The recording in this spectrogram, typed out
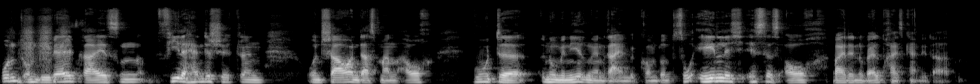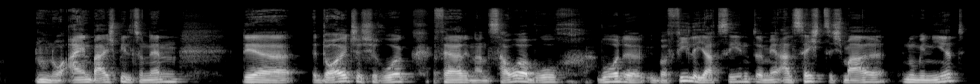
rund um die Welt reisen, viele Hände schütteln und schauen, dass man auch gute Nominierungen reinbekommt. Und so ähnlich ist es auch bei den Nobelpreiskandidaten. Um nur ein Beispiel zu nennen. Der deutsche Chirurg Ferdinand Sauerbruch wurde über viele Jahrzehnte mehr als 60 Mal nominiert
